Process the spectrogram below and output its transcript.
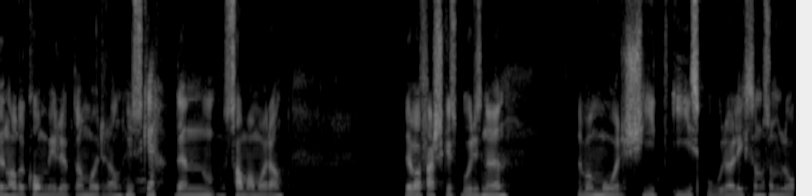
Den hadde kommet i løpet av morgenen, husker jeg. Den samme morgenen. Det var ferske spor i snøen. Det var mårskit i spora liksom, som lå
